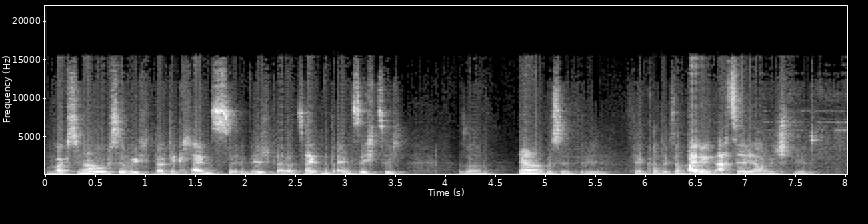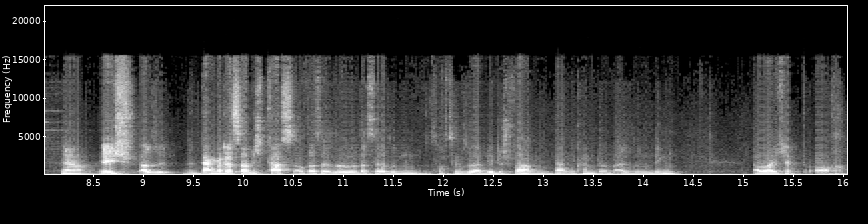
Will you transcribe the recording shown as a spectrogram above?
Und Maxi ja. Bogues ja wirklich, glaube der kleinste NBA-Spieler der Zeit mit 1,60. Also ja. ein bisschen für, die, für den Kontext. Haben beide in den 80er Jahren gespielt. Ja, ich, also den Dank das fand ich krass, auch dass er so, dass er so ein, trotzdem so athletisch war und danken konnte und all so ein Ding. Aber ich habe auch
